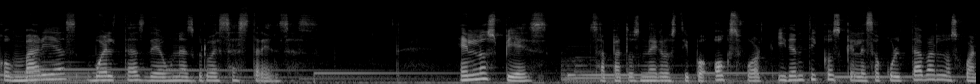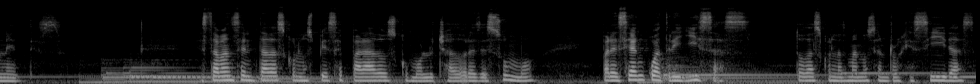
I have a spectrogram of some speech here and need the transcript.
con varias vueltas de unas gruesas trenzas. En los pies, zapatos negros tipo Oxford, idénticos que les ocultaban los juanetes. Estaban sentadas con los pies separados como luchadores de sumo, parecían cuatrillizas, todas con las manos enrojecidas,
